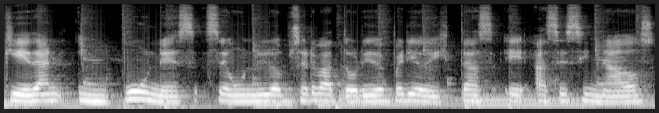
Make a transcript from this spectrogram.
quedan impunes, según el Observatorio de Periodistas eh, Asesinados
